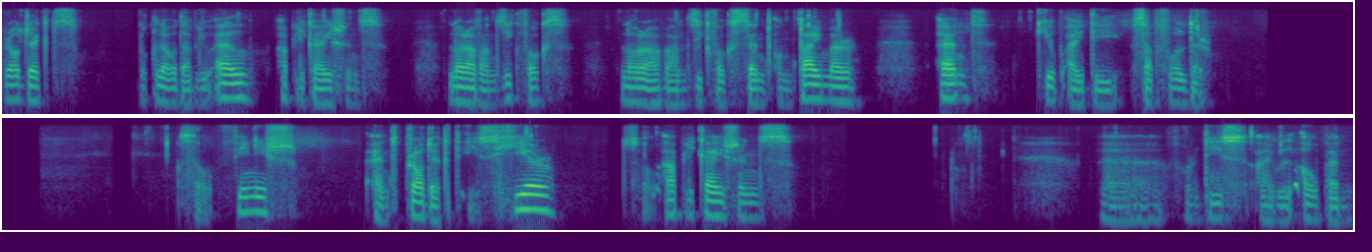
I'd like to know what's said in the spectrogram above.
projects, Nucleo WL, applications, LoRaWAN Sigfox, LoRaWAN Sigfox send on timer, and CubeID subfolder. So finish and product is here. So applications. Uh, for this, I will open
